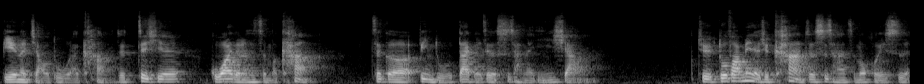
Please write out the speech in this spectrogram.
别人的角度来看，就这些国外的人是怎么看这个病毒带给这个市场的影响。就多方面的去看这个市场怎么回事。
